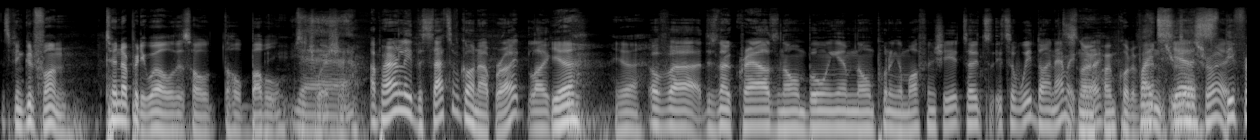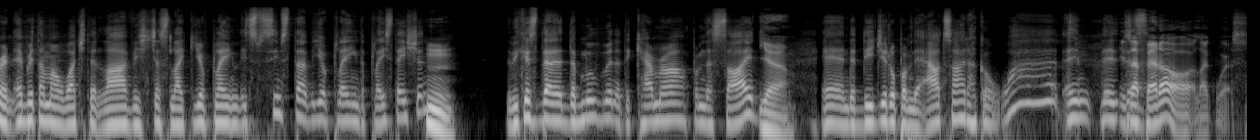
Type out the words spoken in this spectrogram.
It's been good fun. Turned out pretty well. This whole the whole bubble Yeah. situation. Apparently the stats have gone up, right? Like Yeah, yeah. Of uh, there's no crowds, no one booing him, no one putting him off and shit. So it's it's a weird dynamic, There's no right? home court But it's advantage. Yeah, that's just right. different. Every time I watched it live, it's just like you're playing. It seems that you're playing the PlayStation Hmm. because the the movement of the camera from the side Yeah. And the digital from the outside. I go what? And the, Is that better or like worse?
